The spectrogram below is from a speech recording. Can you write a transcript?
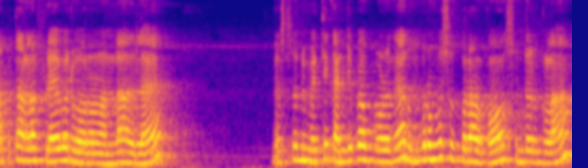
அப்போ தான் நல்லா ஃப்ளேவர் வரும் நல்லா அதில். கஸ்தூரி மெத்தி கண்டிப்பாக போடுங்க. ரொம்ப ரொம்ப சூப்பராக இருக்கும். சுண்டலுக்கெலாம்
